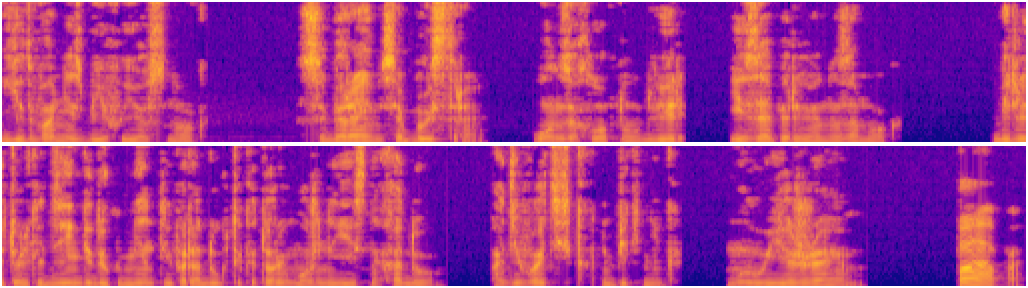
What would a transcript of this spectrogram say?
едва не сбив ее с ног. «Собираемся, быстро!» Он захлопнул дверь и запер ее на замок. Бери только деньги, документы и продукты, которые можно есть на ходу. Одевайтесь как на пикник. Мы уезжаем. Папа,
